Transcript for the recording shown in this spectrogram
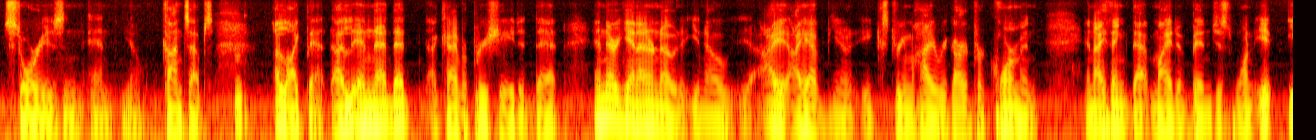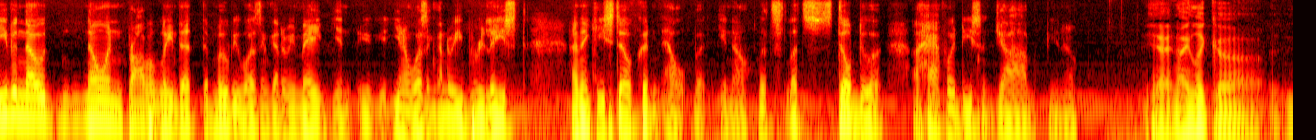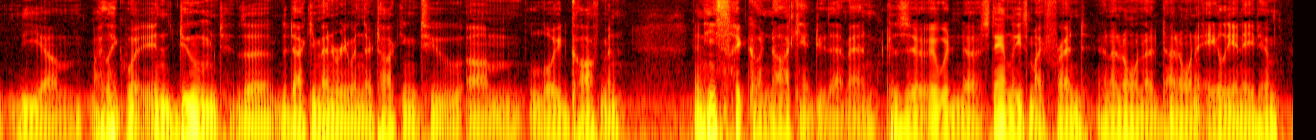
stories and and you know concepts. Mhm. I like that, I, and that that I kind of appreciated that. And there again, I don't know, you know, I I have you know extreme high regard for Corman, and I think that might have been just one. It even though knowing probably that the movie wasn't going to be made, you, you know, wasn't going to be released. I think he still couldn't help but you know let's let's still do a, a halfway decent job you know Yeah, and I like uh, the um, I like what in Doomed the the documentary when they're talking to um, Lloyd Kaufman, and he's like, "Oh no, I can't do that, man, because it, it would uh, Stan Lee's my friend, and I don't want to I don't want to alienate him."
